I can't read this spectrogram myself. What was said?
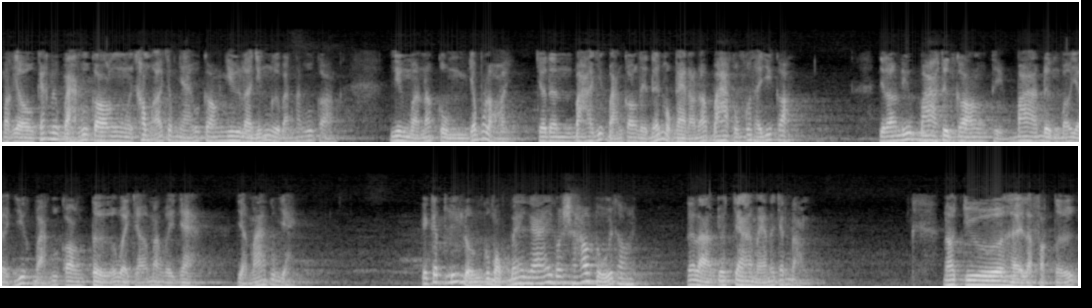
mặc dù các nước bạn của con không ở trong nhà của con như là những người bạn thân của con, nhưng mà nó cùng giống loài, cho nên ba giết bạn con thì đến một ngày nào đó ba cũng có thể giết con. Do đó nếu ba thương con thì ba đừng bao giờ giết bạn của con từ ở ngoài chợ mang về nhà và má cũng vậy. Cái cách lý luận của một bé gái có 6 tuổi thôi, đã làm cho cha mẹ nó chấn động. Nó chưa hề là phật tử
